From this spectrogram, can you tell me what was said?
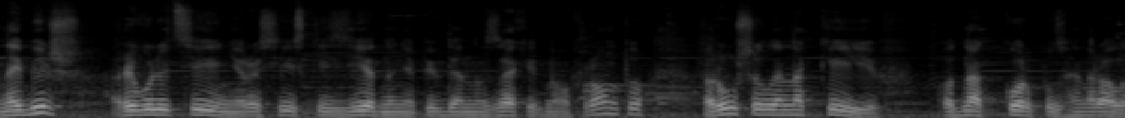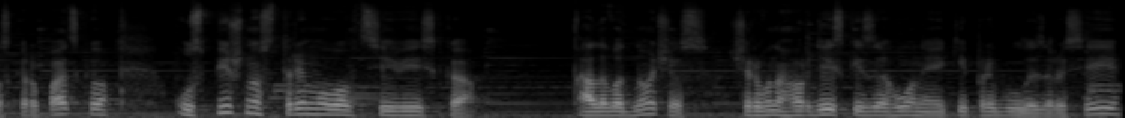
найбільш революційні російські з'єднання Південно-Західного фронту рушили на Київ. Однак корпус генерала Скоропадського успішно стримував ці війська. Але водночас червоногвардійські загони, які прибули з Росії,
